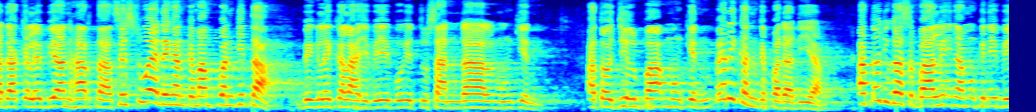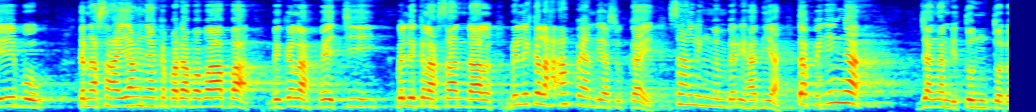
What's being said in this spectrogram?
ada kelebihan harta sesuai dengan kemampuan kita. Belikanlah ibu-ibu itu sandal mungkin atau jilbab mungkin berikan kepada dia. Atau juga sebaliknya mungkin ibu-ibu kena sayangnya kepada bapak-bapak, berikanlah peci, belikanlah sandal, belikanlah apa yang dia sukai, saling memberi hadiah. Tapi ingat, jangan dituntut.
